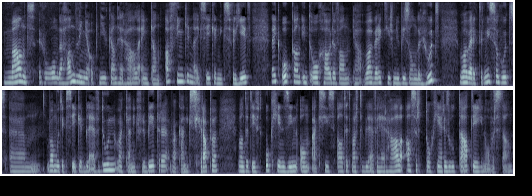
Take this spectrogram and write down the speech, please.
maand gewoon de handelingen opnieuw kan herhalen en kan afvinken, dat ik zeker niks vergeet. Dat ik ook kan in het oog houden van, ja, wat werkt hier nu bijzonder goed? Wat werkt er niet zo goed? Um, wat moet ik zeker blijven doen? Wat kan ik verbeteren? Wat kan ik schrappen? Want het heeft ook geen zin om acties altijd maar te blijven herhalen als er toch geen resultaat tegenover staan.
